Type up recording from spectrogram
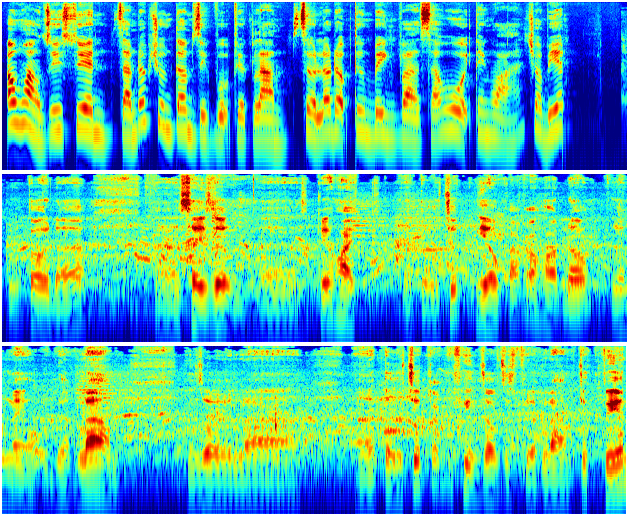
Ông Hoàng Duy Xuyên, Giám đốc Trung tâm Dịch vụ Việc làm, Sở Lao động Thương binh và Xã hội Thanh Hóa cho biết. Chúng tôi đã ờ, xây dựng ờ, kế hoạch để tổ chức nhiều các hoạt động như ngày hội việc làm, rồi là ờ, tổ chức các phiên giao dịch việc làm trực tuyến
